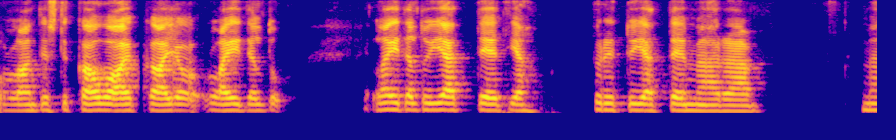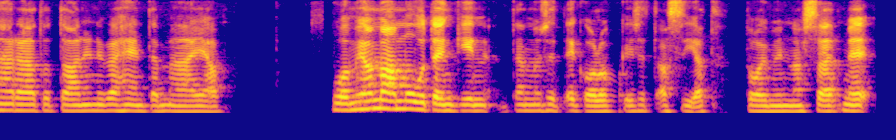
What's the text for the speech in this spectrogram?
ollaan tietysti kauan aikaa jo lajiteltu, lajiteltu jätteet ja pyritty jätteen määrää, määrää tota, niin vähentämään ja huomioimaan muutenkin tämmöiset ekologiset asiat toiminnassa. Et me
